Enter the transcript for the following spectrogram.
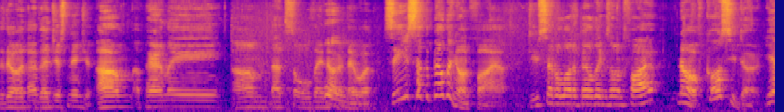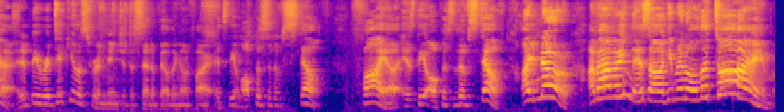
They're, they're just ninja. Um, apparently, um, that's all they know. They were. See, you set the building on fire. Do you set a lot of buildings on fire? No, of course you don't. Yeah, it'd be ridiculous for a ninja to set a building on fire. It's the opposite of stealth. Fire is the opposite of stealth. I know! I'm having this argument all the time!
